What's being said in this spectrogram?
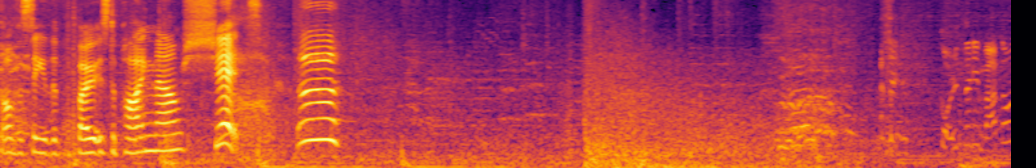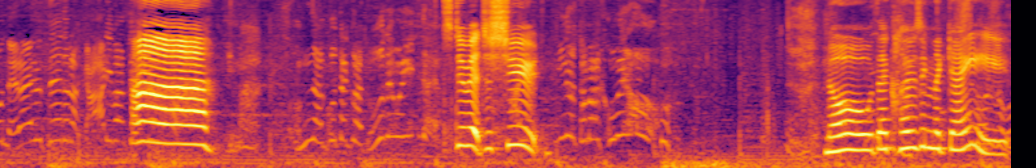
So obviously the boat is departing now. Shit! Uh. Ah! Just do it, just shoot. No, they're closing the gate.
